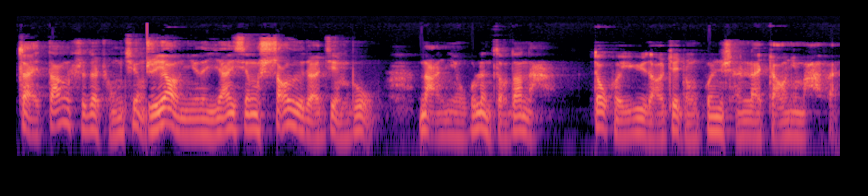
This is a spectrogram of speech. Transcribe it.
在当时的重庆，只要你的言行稍有点进步，那你无论走到哪，都会遇到这种瘟神来找你麻烦。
